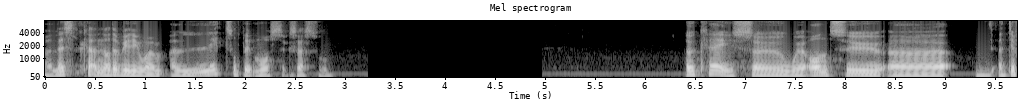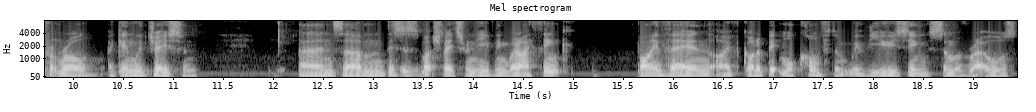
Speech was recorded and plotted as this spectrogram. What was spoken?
Uh, let's look at another video where I'm a little bit more successful. Okay, so we're on to uh, a different roll, again with Jason. And um, this is much later in the evening where I think by then I've got a bit more confident with using some of Raoul's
